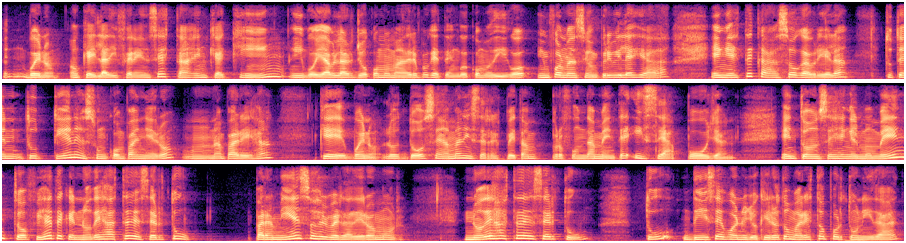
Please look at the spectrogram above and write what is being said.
Bueno, ok, la diferencia está en que aquí, y voy a hablar yo como madre porque tengo, como digo, información privilegiada, en este caso, Gabriela, tú tienes un compañero, una pareja, que, bueno, los dos se aman y se respetan profundamente y se apoyan. Entonces, en el momento, fíjate que no dejaste de ser tú. Para mí eso es el verdadero amor. No dejaste de ser tú. Tú dices, bueno, yo quiero tomar esta oportunidad,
